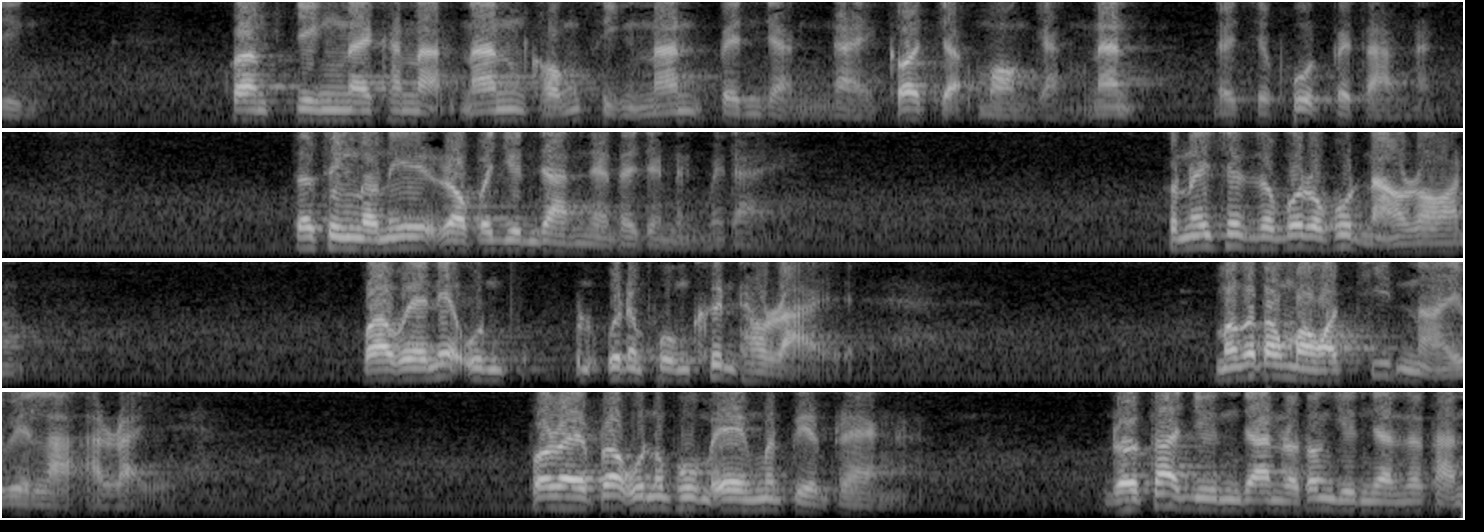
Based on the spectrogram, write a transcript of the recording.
จริง ความจริงในขณะนั้นของสิ่งนั้นเป็นอย่างไงก็จะมองอย่างนั้นและจะพูดไปตามนั้น แต่สิ่งเหล่านี้เราไปยืนยันอย่างใดอย่างหนึ่งไม่ได้คนนี้เช่นสมมติเราพูดหนาวร้อน ว่าเวนี้อุณหภูมิขึ้นเท่าไหร่ มันก็ต้องมองว่าที่ไหนเวลาอะไร เพราะอะไรเพราะอุณหภูมิเองมันเปลี่ยนแปลง เราถ้ายืนยันเราต้องยืนยันสถาน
